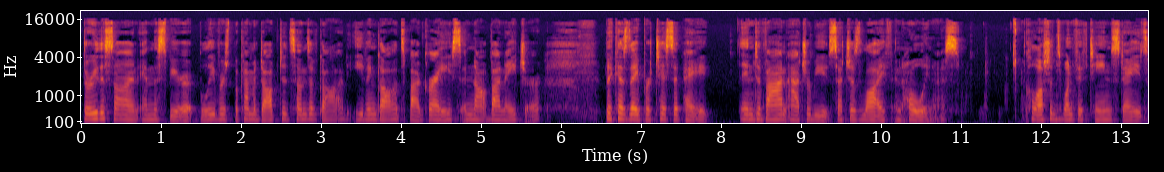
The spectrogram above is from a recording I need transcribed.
Through the Son and the Spirit, believers become adopted sons of God, even gods by grace and not by nature, because they participate in divine attributes such as life and holiness. Colossians 1:15 states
